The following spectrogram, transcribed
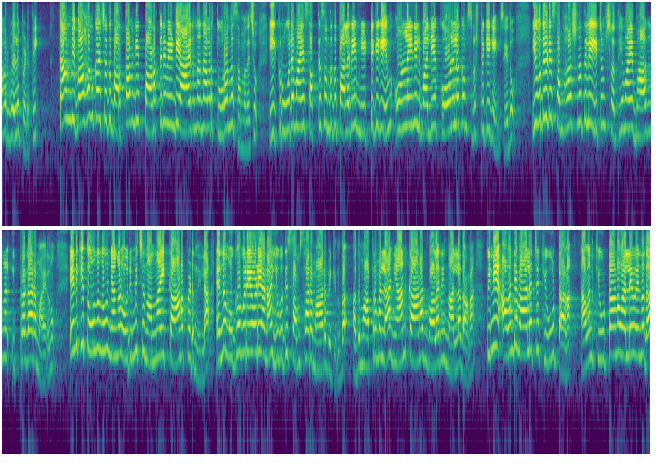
അവർ വെളിപ്പെടുത്തി. താൻ വിവാഹം കഴിച്ചത് ഭർത്താവിന്റെ പണത്തിന് വേണ്ടി ആയിരുന്നെന്ന് അവർ തുറന്ന് സമ്മതിച്ചു. ഈ ക്രൂരമായ സത്യസന്ധത പലരെയും ഞെട്ടിക്കുകയും ഓൺലൈനിൽ വലിയ കോളിളക്കം സൃഷ്ടിക്കുകയും ചെയ്തു. യുവതിയുടെ സംഭാഷണത്തിലെ ഏറ്റവും ശ്രദ്ധേയമായ ഭാഗങ്ങൾ ഇപ്രകാരമായിരുന്നു. എനിക്ക് തോന്നുന്നു ഞങ്ങൾ ഒരുമിച്ച് നന്നായി കാണപ്പെടുന്നില്ല എന്ന മുഖപുരയോടെയാണ് യുവതി സംസാരം ആരംഭിക്കുന്നത്. അത് മാത്രമല്ല ഞാൻ കാണാൻ വളരെ നല്ലതാണ്. പിന്നെ അവന്റെ വാലറ്റ് ക്യൂട്ടാണ്. അവൻ ക്യൂട്ടാണോ അല്ലയോ എന്നത്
